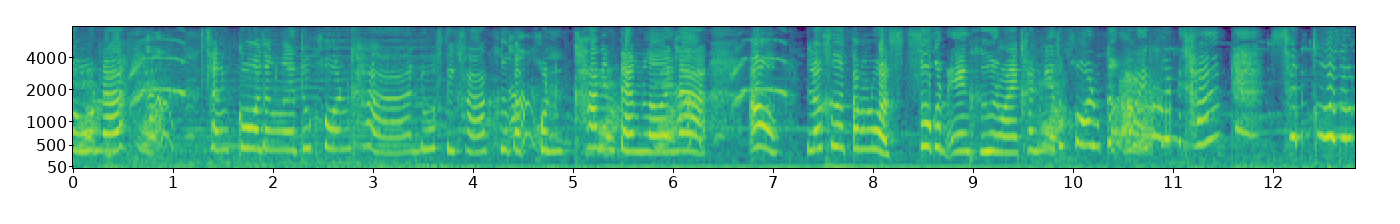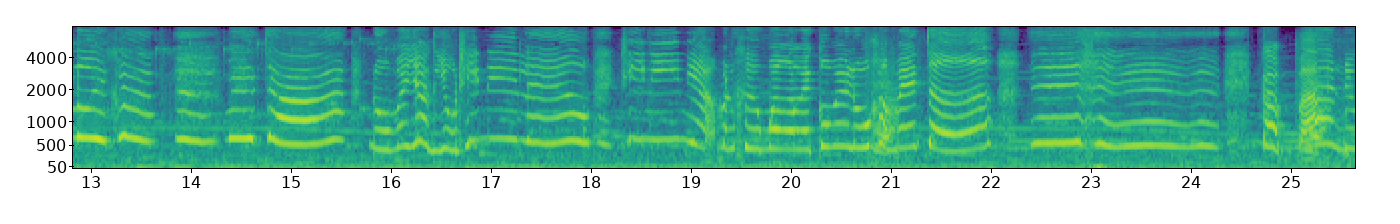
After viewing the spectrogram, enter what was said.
รู้นะ ฉันกลัวจังเลยทุกคนค่ะ ดูสิคะ คือแบบคนฆ่ากันเต็มเลยน่ะ เอ้า แล้วคือตำรวจสู้กันเองคืออะไรคะเนี่ยทุกคนเกิดอะไรขึ้นคะ ฉันกลัวจังเลยค่ะ แม่จ๋า หนูไม่อยากอยู่ที่นี่แล้ว ที่นี่เนี่ยมันคือเมืองอะไรก็ไม่รู้ค่ะแม่จ๋ากลับบ้านดี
